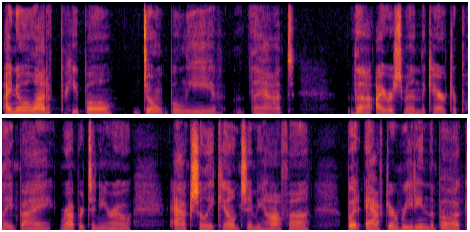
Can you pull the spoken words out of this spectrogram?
I know a lot of people don't believe that the Irishman, the character played by Robert De Niro, actually killed Jimmy Hoffa. But after reading the book,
